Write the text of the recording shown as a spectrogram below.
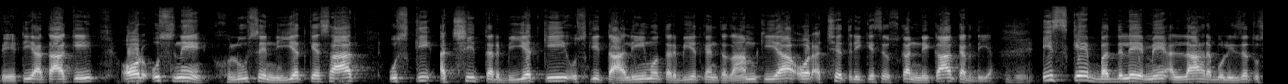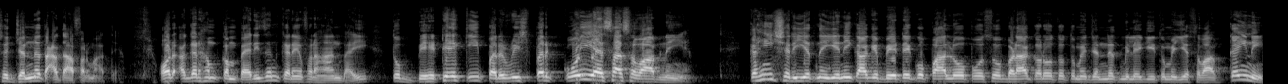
بیٹی عطا کی اور اس نے خلوص نیت کے ساتھ اس کی اچھی تربیت کی اس کی تعلیم و تربیت کا انتظام کیا اور اچھے طریقے سے اس کا نکاح کر دیا۔ جی۔ اس کے بدلے میں اللہ رب العزت اسے جنت عطا فرماتے ہیں۔ اور اگر ہم کمپیریزن کریں فرحان بھائی تو بیٹے کی پرورش پر کوئی ایسا ثواب نہیں ہے۔ کہیں شریعت نے یہ نہیں کہا کہ بیٹے کو پالو پوسو بڑا کرو تو تمہیں جنت ملے گی تمہیں یہ ثواب کہیں نہیں۔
